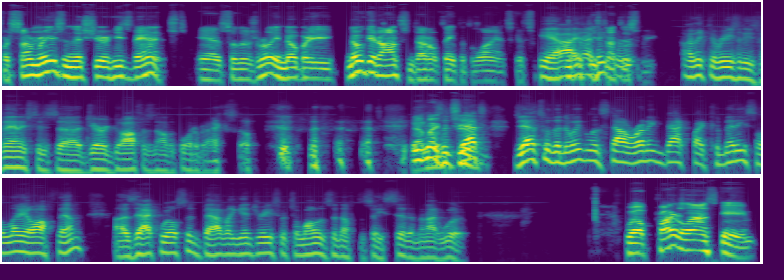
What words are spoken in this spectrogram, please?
for some reason this year he's vanished, and so there's really nobody, no good options. I don't think with the Lions. Gets yeah, I, I think not the, this week. I think the reason he's vanished is uh, Jared Goff is now the quarterback. So Eagles and Jets, Jets with a New England style running back by committee, so lay off them. Uh, Zach Wilson battling injuries, which alone is enough to say sit him, and I would. Well, prior to last game,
